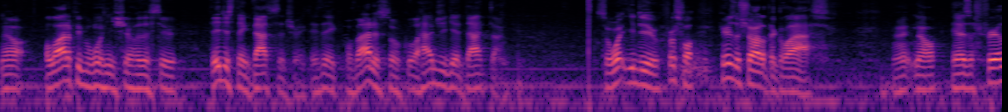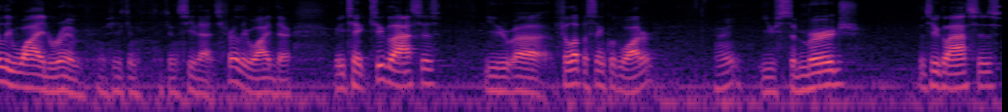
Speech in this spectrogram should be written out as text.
Now, a lot of people, when you show this to, they just think that's the trick. They think, well, that is so cool. How'd you get that done? So what you do, first of all, here's a shot of the glass. Right, now, it has a fairly wide rim, if you can, you can see that. It's fairly wide there. You take two glasses, you uh, fill up a sink with water, right? you submerge the two glasses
